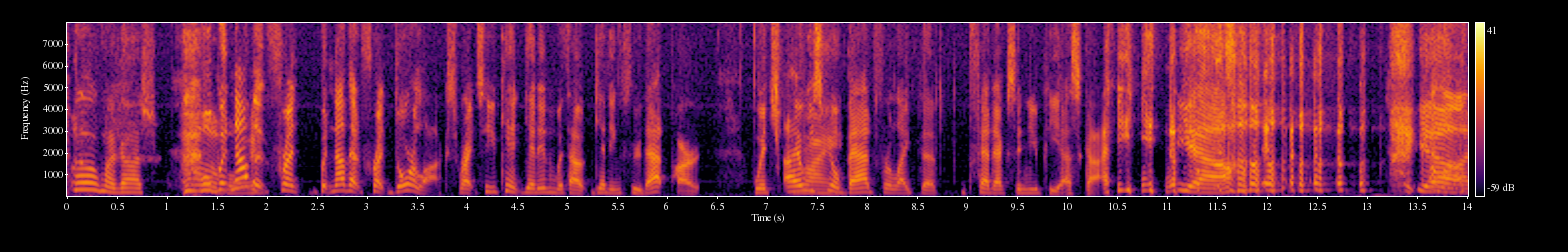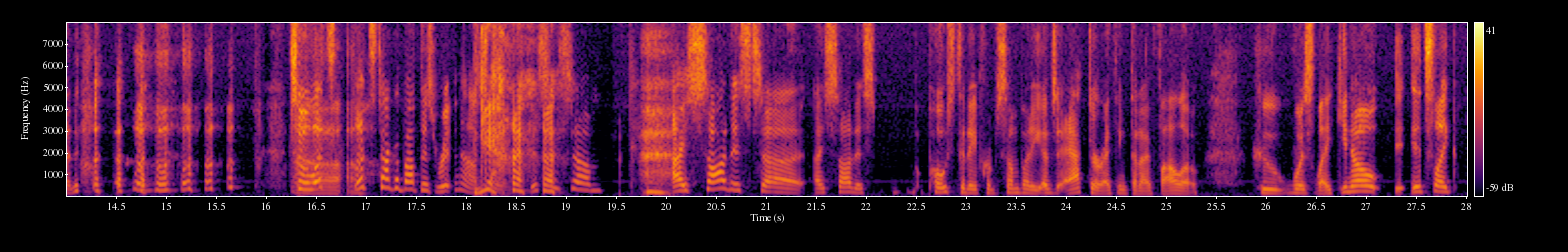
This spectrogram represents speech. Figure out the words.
Oh my gosh. Well, Oh, but now that front but now that front door locks, right? So you can't get in without getting through that part, which I always feel bad for like the FedEx and UPS guy. you know? Yeah, yeah. Come on. so let's Uh. let's talk about this Rittenhouse. Yeah. thing. This is um I saw this uh I saw this post today from somebody, it was an actor I think that I follow, who was like, you know, it's like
